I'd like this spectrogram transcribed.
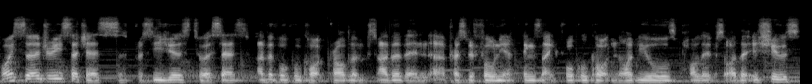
Voice surgery, such as procedures to assess other vocal cord problems other than uh, things like vocal cord nodules, polyps, or other issues,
